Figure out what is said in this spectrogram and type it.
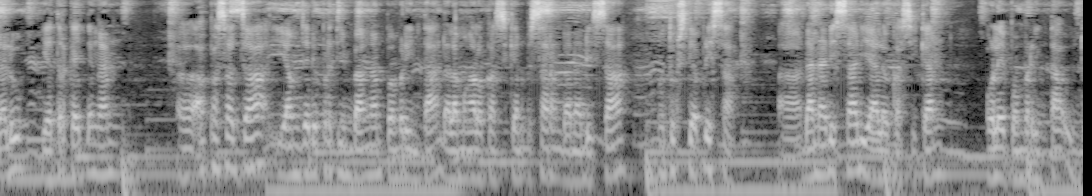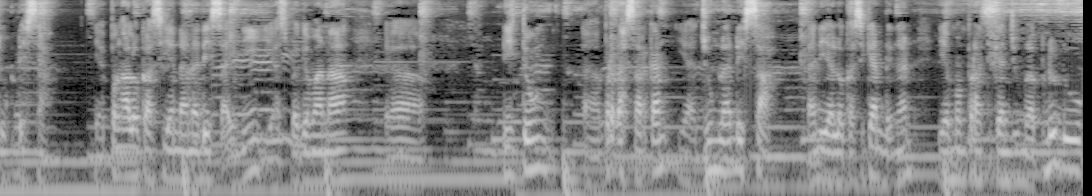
Lalu ya terkait dengan uh, apa saja yang menjadi pertimbangan pemerintah dalam mengalokasikan besaran dana desa untuk setiap desa. Uh, dana desa dialokasikan oleh pemerintah untuk desa. Ya, pengalokasian dana desa ini ya sebagaimana ya, dihitung uh, berdasarkan ya jumlah desa dan dialokasikan dengan ya memperhatikan jumlah penduduk,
